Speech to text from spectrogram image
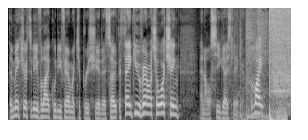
then make sure to leave a like. Would be very much appreciated. So thank you very much for watching, and I will see you guys later. Bye bye.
